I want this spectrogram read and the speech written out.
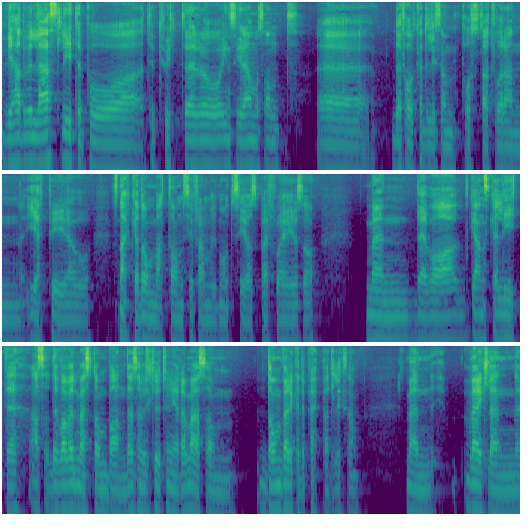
vi hade väl läst lite på typ Twitter och Instagram och sånt. Eh, där folk hade liksom postat våran EP och snackat om att de ser fram emot att se oss på FOA och så. Men det var ganska lite, alltså det var väl mest de banden som vi skulle turnera med som de verkade peppade liksom. Men verkligen, eh,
